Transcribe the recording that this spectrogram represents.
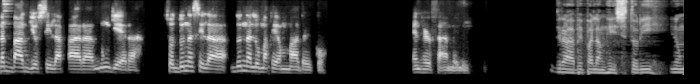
nagbagyo sila para nung gyera. So, doon na sila, doon na lumaki ang mother ko and her family. Grabe palang history. Yung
